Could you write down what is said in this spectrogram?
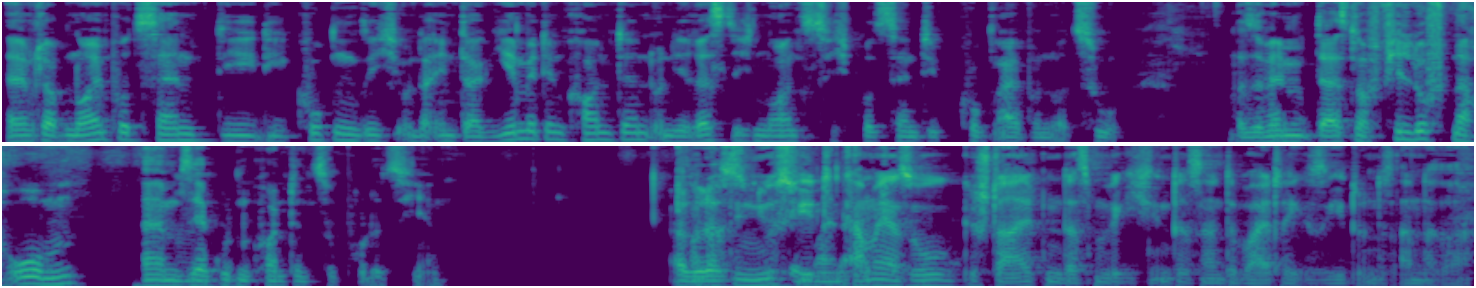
Äh, Ich glaube, neun Prozent, die, die gucken sich und interagieren mit dem Content und die restlichen 90 Prozent, die gucken einfach nur zu. Also wenn, da ist noch viel Luft nach oben, ähm, sehr guten Content zu produzieren. Also das so Newsfeed kann man ja so gestalten, dass man wirklich interessante Beiträge sieht und das andere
